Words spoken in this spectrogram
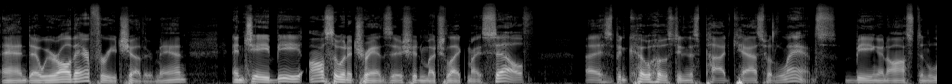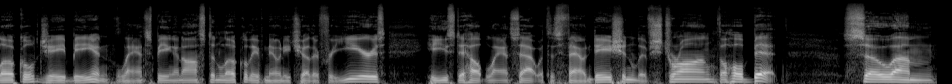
And uh, we were all there for each other, man. And JB, also in a transition, much like myself, uh, has been co hosting this podcast with Lance, being an Austin local, JB, and Lance being an Austin local. They've known each other for years. He used to help Lance out with his foundation, Live Strong, the whole bit. So, um,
